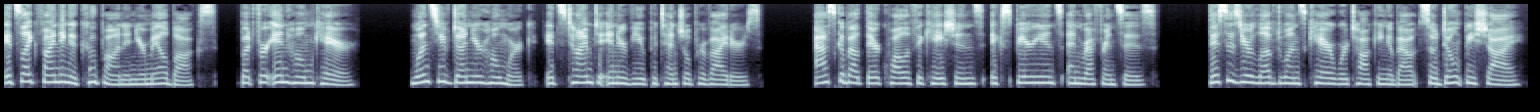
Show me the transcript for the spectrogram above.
It's like finding a coupon in your mailbox, but for in-home care. Once you've done your homework, it's time to interview potential providers. Ask about their qualifications, experience, and references. This is your loved one's care we're talking about, so don't be shy.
